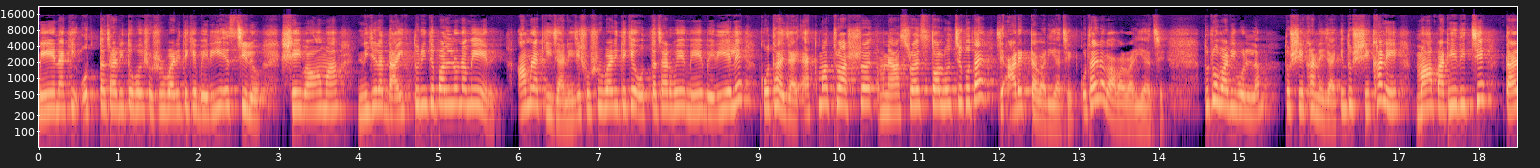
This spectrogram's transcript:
মেয়ে নাকি অত্যাচারিত হয়ে শ্বশুরবাড়ি থেকে বেরিয়ে এসছিল, সেই বাবা মা নিজেরা দায়িত্ব নিতে পারল না মেয়ের। আমরা কি জানি যে শ্বশুরবাড়ি থেকে অত্যাচার হয়ে মেয়ে বেরিয়ে এলে কোথায় যায়? একমাত্র আশ্রয় মানে আশ্রয়স্থল হচ্ছে কোথায়? যে আরেকটা বাড়ি আছে। কোথায় না বাবার বাড়ি আছে? দুটো বাড়ি বললাম, তো সেখানে যায়। কিন্তু সেখানে মা পাঠিয়ে দিচ্ছে তার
